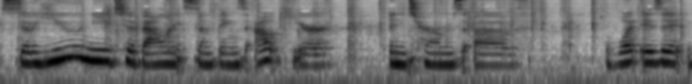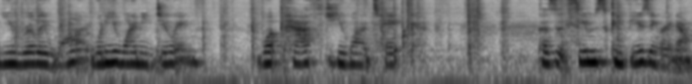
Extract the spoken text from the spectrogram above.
so you need to balance some things out here in terms of what is it you really want? What do you want to be doing? What path do you want to take? Because it seems confusing right now.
